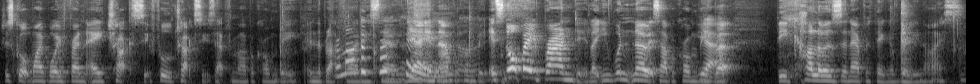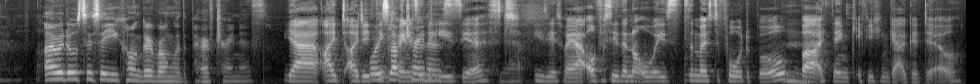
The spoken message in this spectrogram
just got my boyfriend a tracksuit, full tracksuit set from Abercrombie in the Black From Friday sale. Abercrombie? Yeah, in Abercrombie. It's not very branded. Like you wouldn't know it's Abercrombie, Yeah. but the colours and everything are really nice. I would also say you can't go wrong with a pair of trainers. Yeah, I, I do Always think love trainers, are the trainers. easiest, easiest way out. Obviously, they're not always the most affordable, Hmm. but I think if you can get a good deal,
